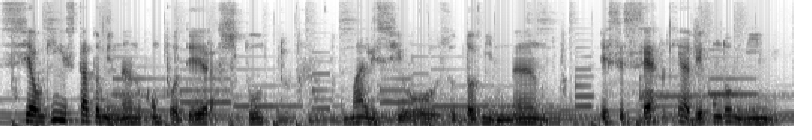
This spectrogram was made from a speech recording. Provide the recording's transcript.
se alguém está dominando com poder astuto, malicioso, dominando, esse cetro tem a ver com domínio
